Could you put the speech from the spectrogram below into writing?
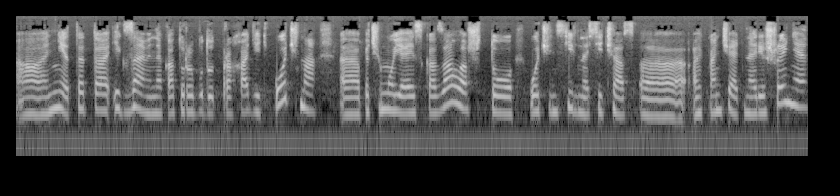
А, нет, это экзамены, которые будут проходить очно. Э, почему я и сказала, что очень сильно сейчас э, окончательное решение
